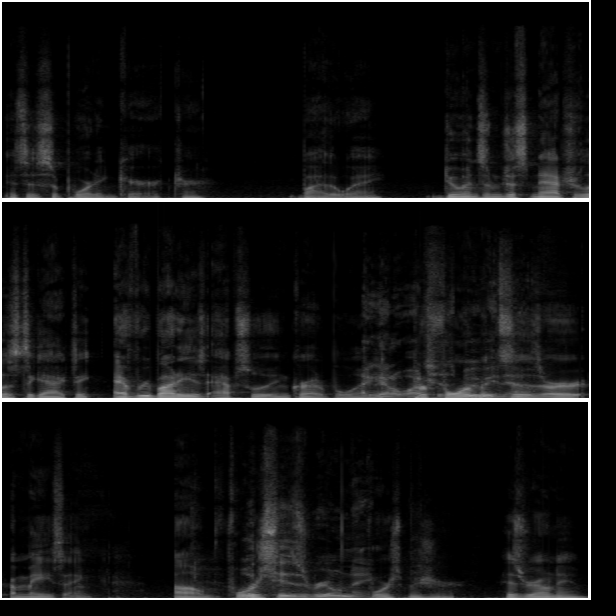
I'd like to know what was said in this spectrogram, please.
is a supporting character, by the way, doing some just naturalistic acting. Everybody is absolutely incredible. In I gotta watch this movie Performances are amazing. Um, What's Force his real name? Force Majeure. His real name?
